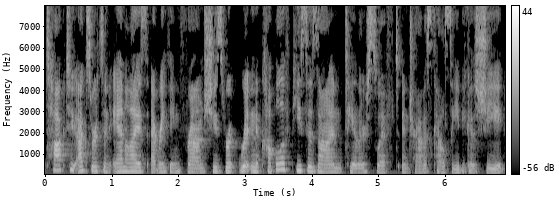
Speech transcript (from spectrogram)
talk to experts and analyze everything from she's written a couple of pieces on Taylor Swift and Travis Kelce because she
